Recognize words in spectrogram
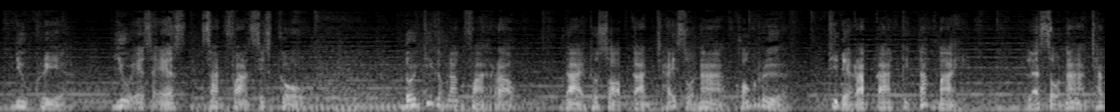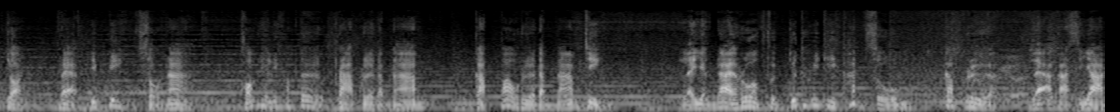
ำนิวเคลียร์ USS San Francisco โดยที่กำลังฝ่ายเราได้ทดสอบการใช้โซนาร์ของเรือที่ได้รับการติดตั้งใหม่ และโซนาร์ชักหย่อนแบบ dipping sonar ของเฮลิคอปเตอร์ปราบเรือดำน้ำกับเป้าเรือดำน้ำจริง และยังได้ร่วมฝึกยุทธวิธีขั้นสูง กับเรือและอากาศยาน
